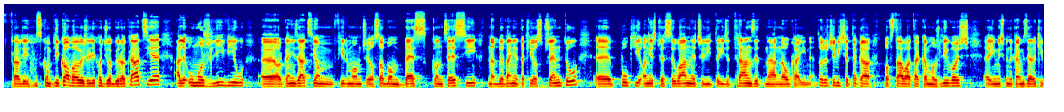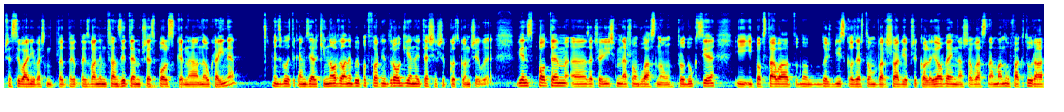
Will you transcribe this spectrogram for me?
Wprawdzie skomplikował, jeżeli chodzi o biurokrację, ale umożliwił e, organizacjom, firmom czy osobom bez koncesji nabywanie takiego sprzętu, e, póki on jest przesyłany, czyli to idzie tranzyt na, na Ukrainę. To rzeczywiście taka, powstała taka możliwość i myśmy te kamizelki przesyłali właśnie tak, tak zwanym tranzytem przez Polskę na, na Ukrainę. Więc były te kamizelki nowe, one były potwornie drogie, no i też się szybko skończyły. Więc potem e, zaczęliśmy naszą własną produkcję i, i powstała tu no, dość blisko zresztą w Warszawie przy Kolejowej nasza własna manufaktura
